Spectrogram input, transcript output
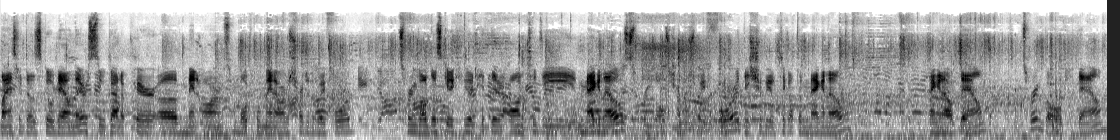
Lancer does go down there. Still got a pair of men arms, multiple men arms charging the way forward. Springald does get a good hit there onto the Mangonel. Springald's trying to way forward. They should be able to take out the Mangonel. Mangonel down. Springald down.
